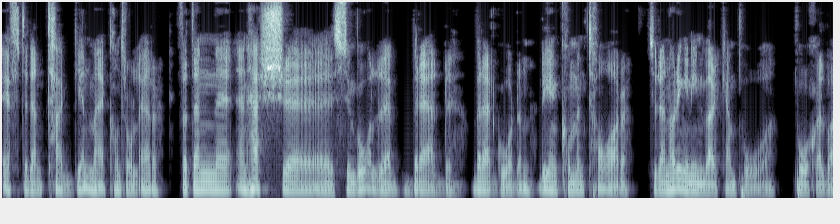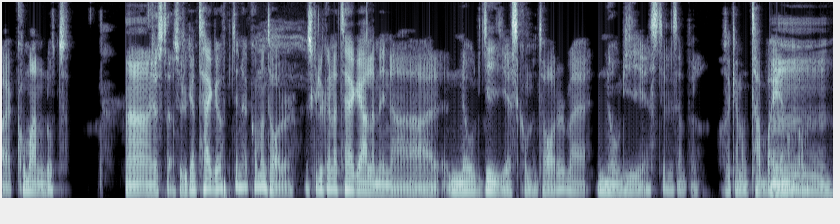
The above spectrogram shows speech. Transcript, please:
efter den taggen med Ctrl R. För att en, eh, en hash-symbol, det är bräd, brädgården, det är en kommentar. Så den har ingen inverkan på, på själva kommandot. Ja, just det. Så du kan tagga upp dina kommentarer. Jag skulle kunna tagga alla mina Node.js-kommentarer med Node.js till exempel. Och så kan man tabba igenom dem. Mm.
